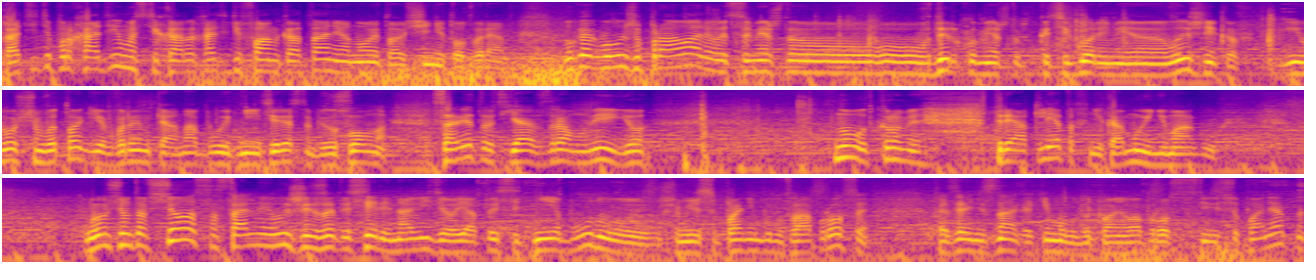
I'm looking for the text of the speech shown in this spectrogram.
хотите проходимости, хотите фан катания, но это вообще не тот вариант. Ну, как бы лыжа проваливается между, в дырку между категориями лыжников, и, в общем, в итоге в рынке она будет неинтересна, безусловно. Советовать я в здравом уме ее, ну, вот кроме триатлетов, никому и не могу. В общем-то все, с остальные лыжи из этой серии на видео я тестить не буду. В общем, если по ним будут вопросы, хотя я не знаю, какие могут быть по ним вопросы, здесь все понятно.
